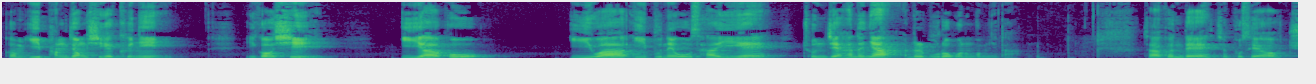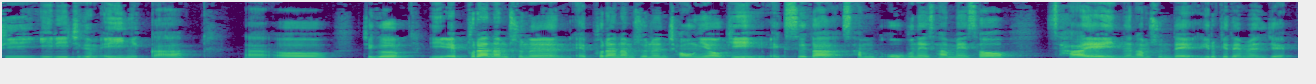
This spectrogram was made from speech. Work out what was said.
그럼 이 방정식의 근이 이것이 2하고 2와 2분의 5 사이에 존재하느냐를 물어보는 겁니다. 자, 근데 보세요. G1이 지금 A니까 아, 어, 지금 이 F란 함수는 F란 함수는 정의역이 X가 3, 5분의 3에서 4에 있는 함수인데 이렇게 되면 이제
